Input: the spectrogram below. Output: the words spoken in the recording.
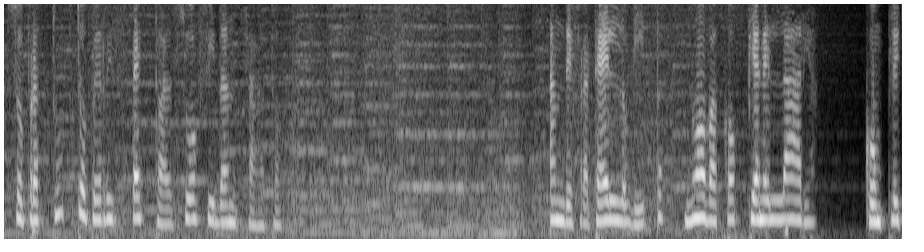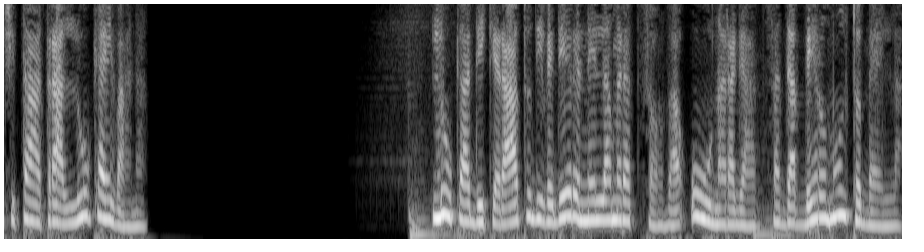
soprattutto per rispetto al suo fidanzato. Grande fratello Vip, nuova coppia nell'aria? Complicità tra Luca e Ivana. Luca ha dichiarato di vedere nella Mrazova una ragazza davvero molto bella.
